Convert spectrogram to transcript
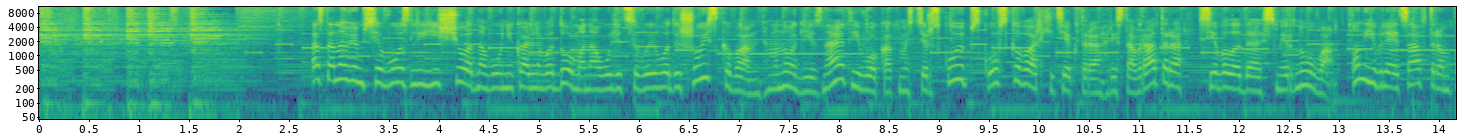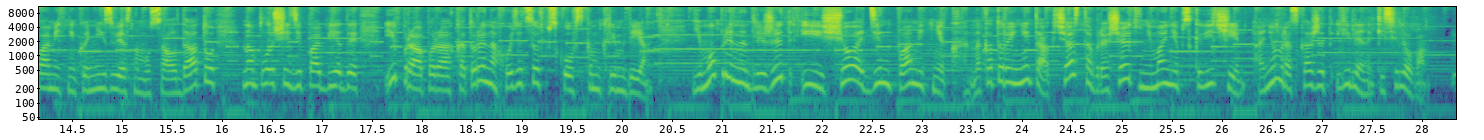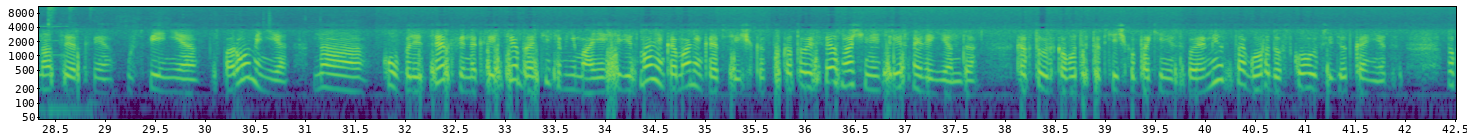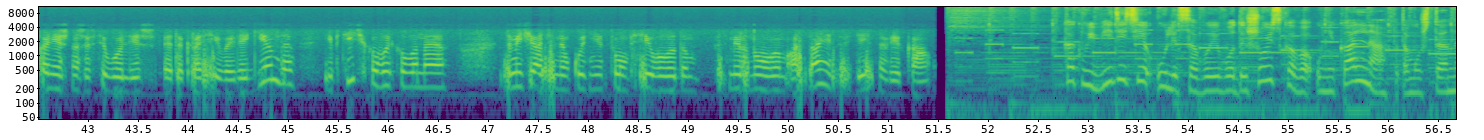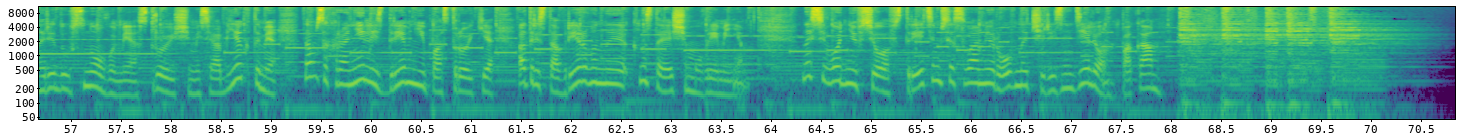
Остановимся возле еще одного уникального дома на улице Воеводы Шуйского. Многие знают его как мастерскую псковского архитектора-реставратора Всеволода Смирнова. Он является автором памятника неизвестному солдату на площади Победы и прапора, который находится в Псковском Кремле. Ему принадлежит и еще один памятник, на который не так часто обращают внимание псковичи. О нем расскажет Елена Киселева. На церкви Успения Спороменья – на куполе церкви, на кресте, обратите внимание, сидит маленькая-маленькая птичка, с которой связана очень интересная легенда. Как только вот эта птичка покинет свое место, городу Пскову придет конец. Ну, конечно же, всего лишь это красивая легенда, и птичка, выкованная замечательным кузнецом Всеволодом Смирновым, останется здесь на века. Как вы видите, улица Воеводы Шуйского уникальна, потому что наряду с новыми строящимися объектами там сохранились древние постройки, отреставрированные к настоящему времени. На сегодня все. Встретимся с вами ровно через неделю. Пока.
